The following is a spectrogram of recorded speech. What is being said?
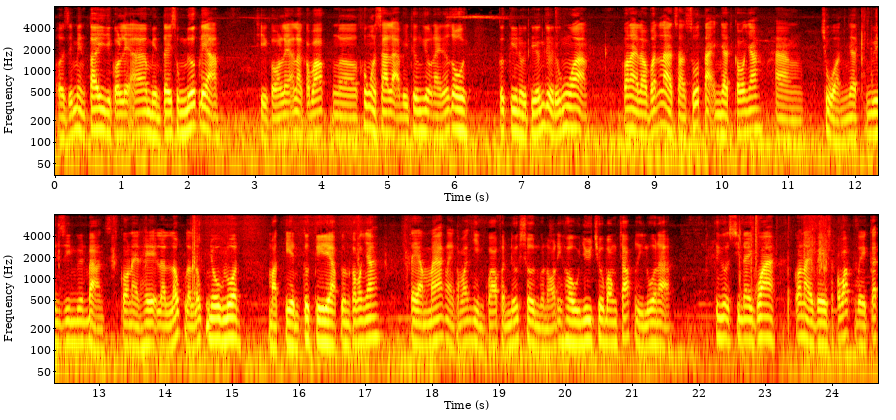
ở dưới miền Tây thì có lẽ miền Tây sông nước đấy ạ. À. thì có lẽ là các bác ờ, không còn xa lạ về thương hiệu này nữa rồi. Cực kỳ nổi tiếng rồi đúng không ạ? Con này là vẫn là sản xuất tại Nhật các bác nhá. Hàng chuẩn Nhật, nguyên zin, nguyên bản. Con này hệ là lốc là lốc nhôm luôn. Mà tiền cực kỳ đẹp luôn các bác nhá tem mát này các bác nhìn qua phần nước sơn của nó thì hầu như chưa bong chóc gì luôn ạ. À. thương hiệu qua con này về cho các bác về cắt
